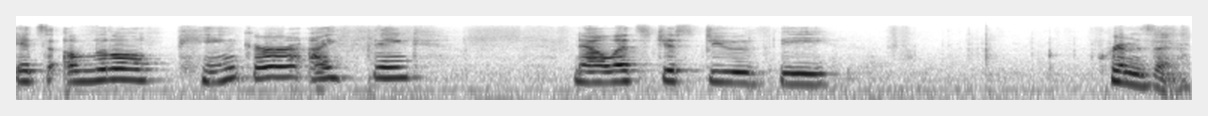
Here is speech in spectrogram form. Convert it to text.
It's a little pinker, I think. Now let's just do the crimson.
